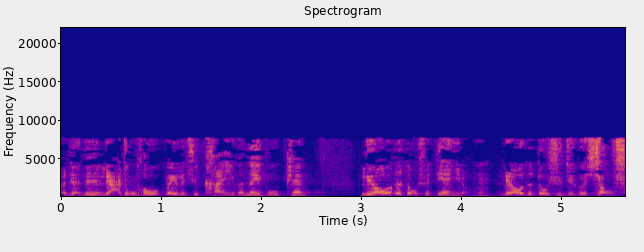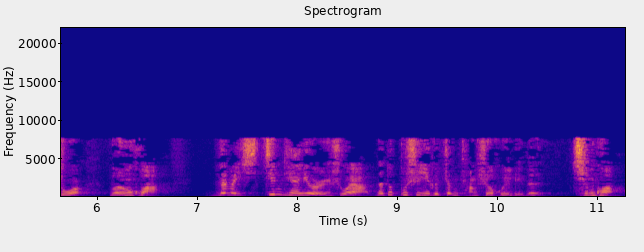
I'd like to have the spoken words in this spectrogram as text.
呃这这俩钟头，为了去看一个内部片，聊的都是电影，聊的都是这个小说文化。那么今天也有人说呀，那都不是一个正常社会里的情况，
